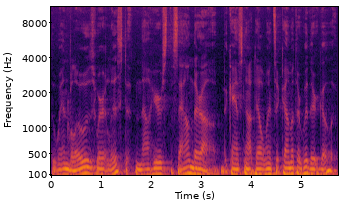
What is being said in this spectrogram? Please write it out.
The wind blows where it listeth, and thou hearest the sound thereof, but canst not tell whence it cometh or whither it goeth.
